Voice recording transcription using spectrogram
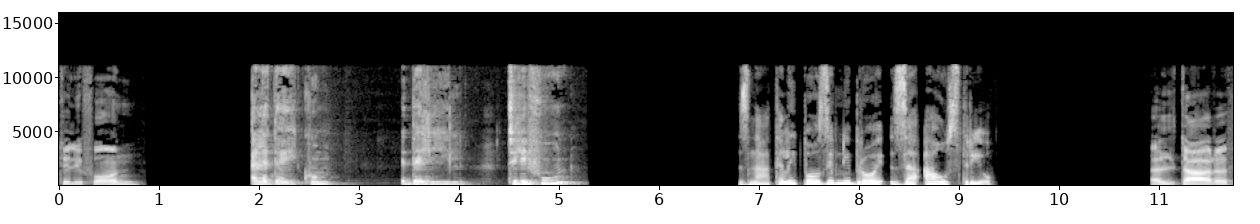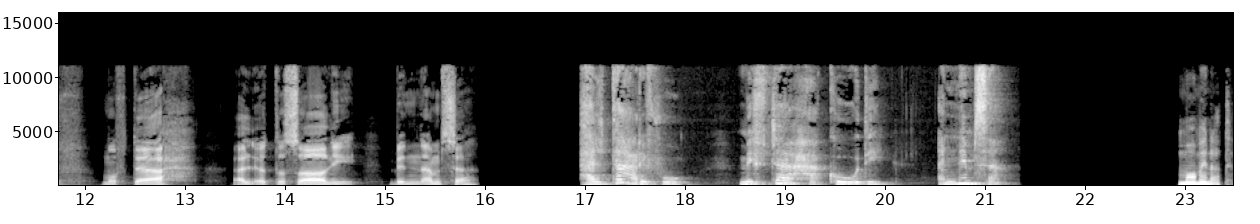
تليفون؟ ألديكم دليل تليفون؟ znate li pozivni broj za Austriju هل تعرف مفتاح الاتصال بالنمسا؟ هل تعرف مفتاح كود النمسا؟ Momenat,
